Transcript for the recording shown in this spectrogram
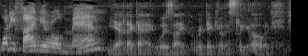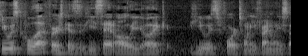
45 year old man? Yeah, that guy was like ridiculously old. He was cool at first because he said all the like he was 420 friendly, so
